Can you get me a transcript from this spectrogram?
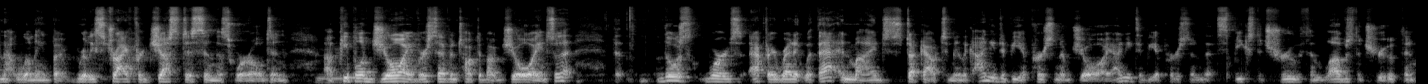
not willing, but really strive for justice in this world, and uh, Mhm. people of joy. Verse seven talked about joy, and so that, that those words, after I read it with that in mind, stuck out to me. Like I need to be a person of joy. I need to be a person that speaks the truth and loves the truth, and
